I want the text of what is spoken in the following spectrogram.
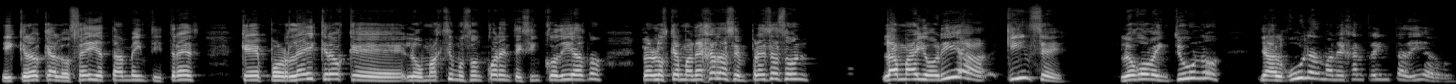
Y creo que a los seis ya te dan 23. Que por ley creo que lo máximo son 45 días, ¿no? Pero los que manejan las empresas son la mayoría 15, luego 21 y algunas manejan 30 días, güey.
